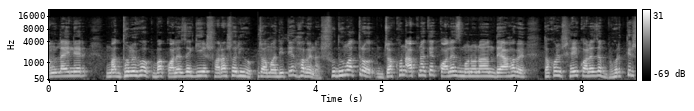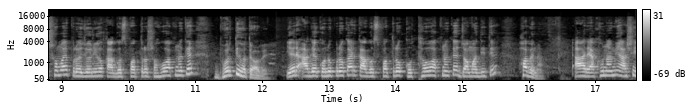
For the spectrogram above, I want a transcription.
অনলাইনের মাধ্যমে হোক বা কলেজে গিয়ে সরাসরি হোক জমা দিতে হবে না। শুধুমাত্র যখন আপনাকে কলেজ মনোনয়ন দেওয়া হবে, তখন সেই কলেজে ভর্তির সময় প্রয়োজনীয় কাগজপত্র সহ আপনাকে ভর্তি হতে হবে। এর আগে কোনো প্রকার কাগজপত্র কোথাও আপনাকে জমা দিতে হবে না। আর এখন আমি আসি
